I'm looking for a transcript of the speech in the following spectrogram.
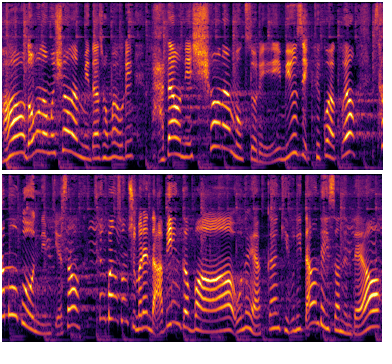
아, 너무너무 시원합니다. 정말 우리 바다 언니의 시원한 목소리, Music 듣고 왔고요. 3595님께서 생방송 주말에 나비인가 봐. 오늘 약간 기분이 다운돼 있었는데요.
